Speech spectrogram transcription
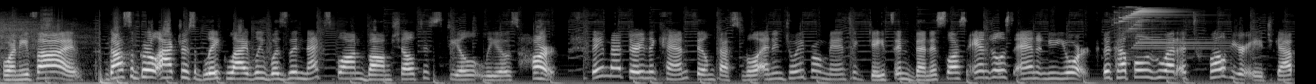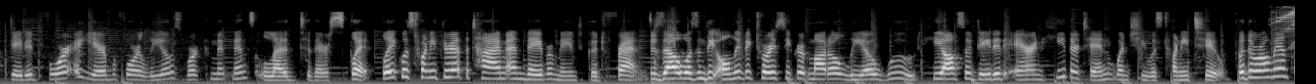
25. Gossip Girl actress Blake Lively was the next blonde bombshell to steal Leo's heart. They met during the Cannes Film Festival and enjoyed romantic dates in Venice, Los Angeles, and New York. The couple, who had a 12 year age gap, dated for a year before Leo's work commitments led to their split. Blake was 23 at the time and they remained good friends. Gisele wasn't the only Victoria's Secret model Leo wooed. He also dated Erin Heatherton when she was 22. But the romance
